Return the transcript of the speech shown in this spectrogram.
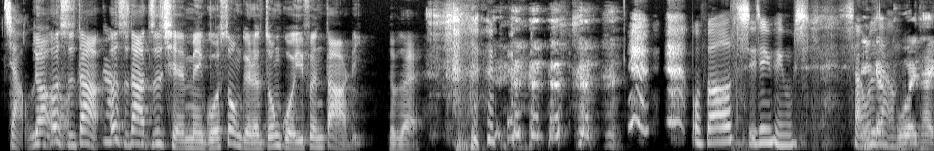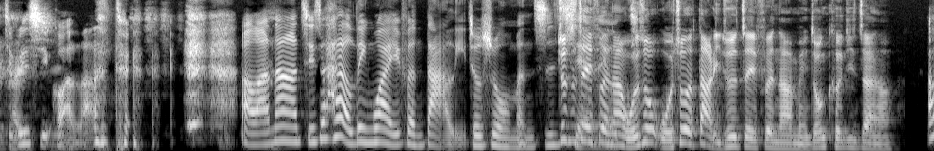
角力。对啊，二十大，二十大之前，美国送给了中国一份大礼，对不对？我不知道习近平想不想，不会太开心，喜欢啦。对。好啦，那其实还有另外一份大礼，就是我们之前就是这份啊。我是说，我说的大礼就是这份啊，美中科技战啊。哦，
